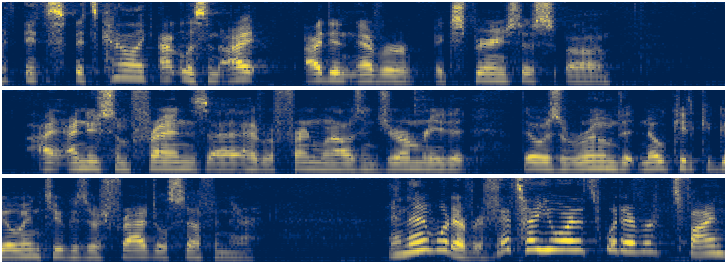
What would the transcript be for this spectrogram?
It, it's it's kind of like, I, listen, I, I didn't ever experience this. Uh, I, I, knew some friends. I had a friend when I was in Germany that there was a room that no kid could go into because there's fragile stuff in there. And then whatever. If that's how you are, that's whatever. It's fine.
